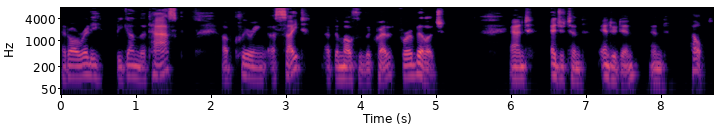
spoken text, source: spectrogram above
had already begun the task of clearing a site at the mouth of the credit for a village. And Egerton entered in and helped.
